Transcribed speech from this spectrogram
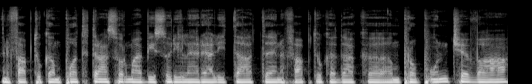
în faptul că îmi pot transforma visurile în realitate, în faptul că dacă îmi propun ceva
